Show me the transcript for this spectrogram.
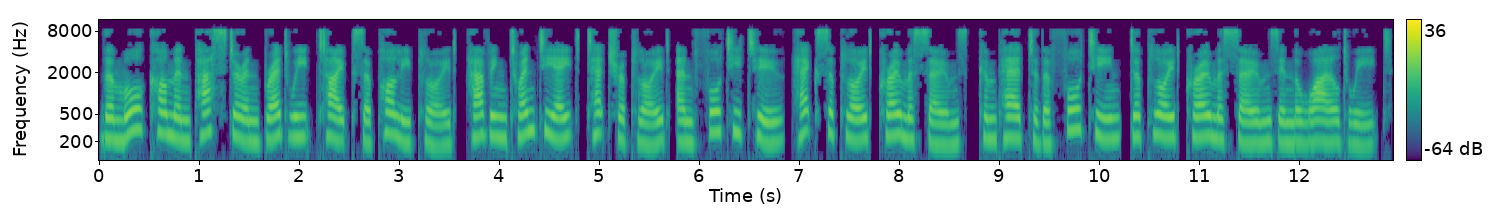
The more common pasta and bread wheat types are polyploid, having 28 tetraploid and 42 hexaploid chromosomes, compared to the 14 diploid chromosomes in the wild wheat.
